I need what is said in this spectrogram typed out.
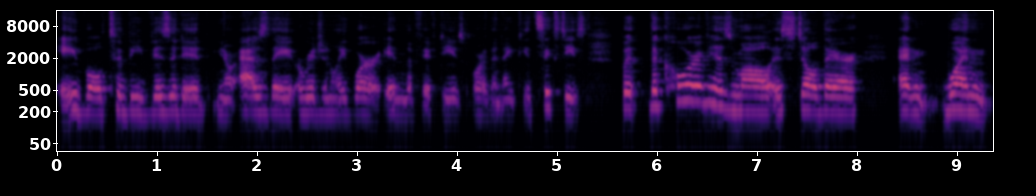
able to be visited, you know, as they originally were in the 50s or the 1960s. But the core of his mall is still there. And one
